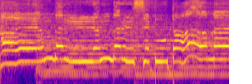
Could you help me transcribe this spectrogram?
ہائے اندر اندر سے ٹوٹا میں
